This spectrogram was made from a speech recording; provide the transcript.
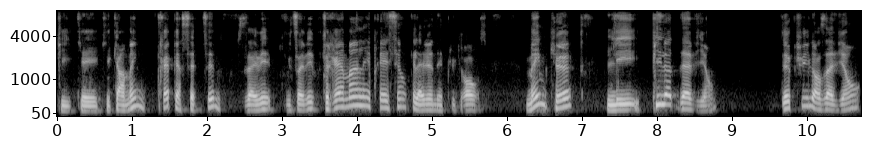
puis qui est, qui est, quand même très perceptible vous avez, vous avez vraiment l'impression que la Lune est plus grosse. Même que les pilotes d'avion, depuis leurs avions,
